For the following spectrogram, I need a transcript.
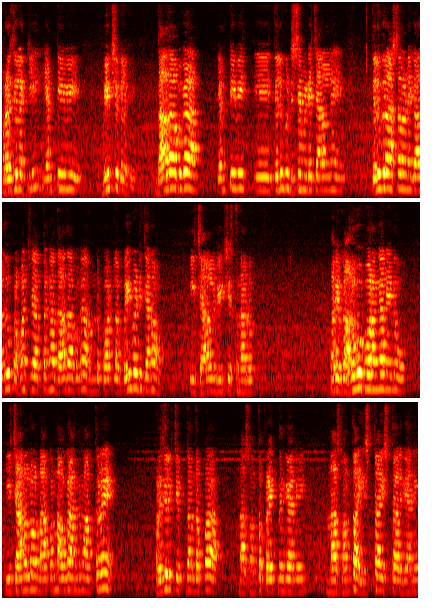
ప్రజలకి ఎంటీవీ వీక్షకులకి దాదాపుగా ఎంటీవీ ఈ తెలుగు డిజిటల్ మీడియా ఛానల్ని తెలుగు రాష్ట్రాల్లోనే కాదు ప్రపంచవ్యాప్తంగా దాదాపుగా రెండు కోట్ల పైబడి జనం ఈ ఛానల్ని వీక్షిస్తున్నారు. మరి ఒక అనుభవపూర్వంగా నేను ఈ ఛానల్లో నాకున్న అవగాహన మాత్రమే ప్రజలకు చెప్తున్నాను తప్ప నా సొంత ప్రయత్నం కానీ నా సొంత ఇష్ట ఇష్టాలు కానీ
